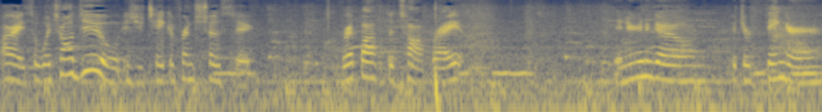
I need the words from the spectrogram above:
All right, so what y'all do is you take a French toast stick, rip off the top, right? Then you're gonna go put your finger.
